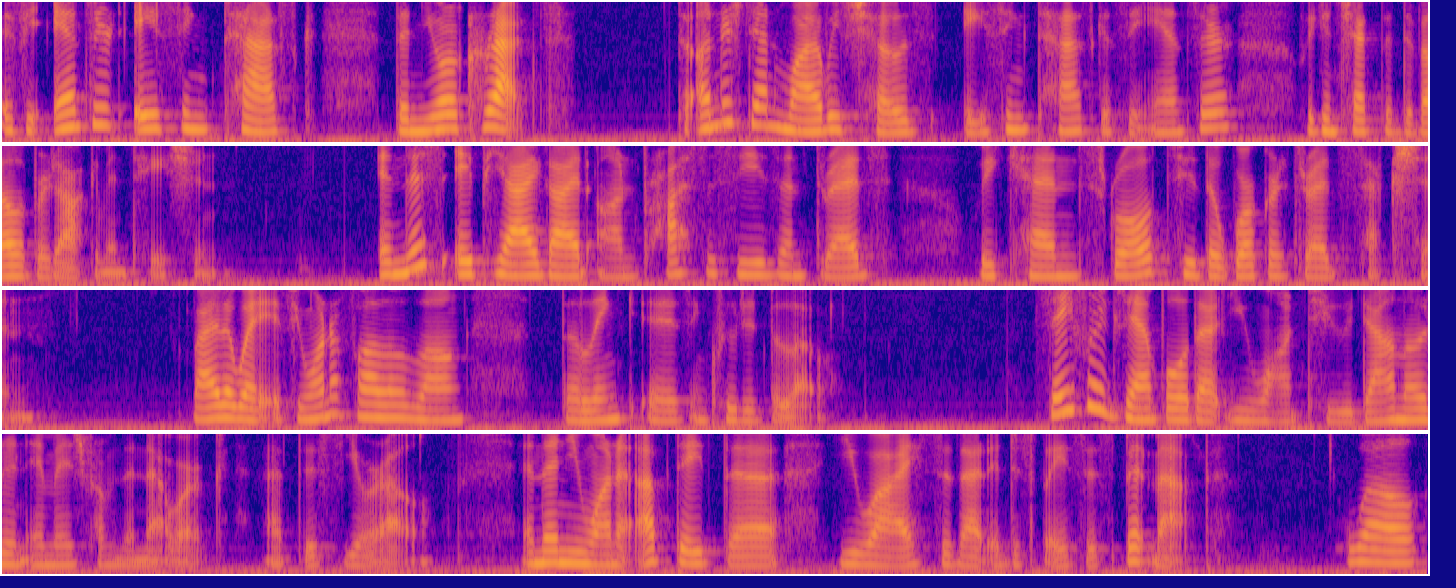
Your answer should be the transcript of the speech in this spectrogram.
If you answered async task, then you're correct. To understand why we chose async task as the answer, we can check the developer documentation. In this API guide on processes and threads, we can scroll to the worker threads section. By the way, if you want to follow along, the link is included below. Say, for example, that you want to download an image from the network at this URL, and then you want to update the UI so that it displays this bitmap. Well,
